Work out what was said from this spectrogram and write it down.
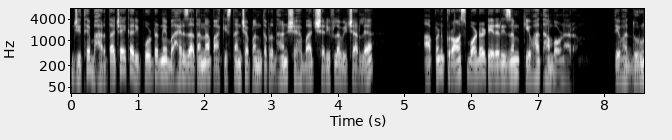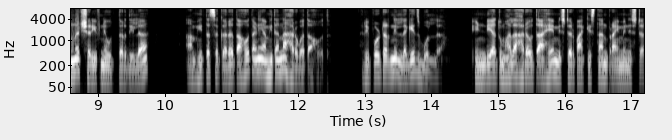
जिथे भारताच्या एका रिपोर्टरने बाहेर जाताना पाकिस्तानच्या पंतप्रधान शहबाज शरीफला विचारलं आपण क्रॉस बॉर्डर टेररिझम केव्हा थांबवणार? तेव्हा दुरूनच शरीफने उत्तर दिलं आम्ही तसं करत आहोत आणि आम्ही त्यांना हरवत आहोत. रिपोर्टरने लगेच बोललं इंडिया तुम्हाला हरवत आहे मिस्टर पाकिस्तान प्राईम मिनिस्टर.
